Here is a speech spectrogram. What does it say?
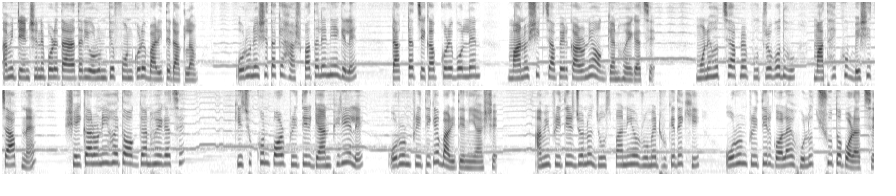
আমি টেনশনে পড়ে তাড়াতাড়ি অরুণকে ফোন করে বাড়িতে ডাকলাম। অরুণ এসে তাকে হাসপাতালে নিয়ে গেলে ডাক্তার চেক করে বললেন মানসিক চাপের কারণে অজ্ঞান হয়ে গেছে। মনে হচ্ছে আপনার পুত্রবধূ মাথায় খুব বেশি চাপ নেয়, সেই কারণেই হয়তো অজ্ঞান হয়ে গেছে। কিছুক্ষণ পর প্রীতির জ্ঞান ফিরে এলে অরুণ প্রীতিকে বাড়িতে নিয়ে আসে। আমি প্রীতির জন্য জুস পানীয় রুমে ঢুকে দেখি অরুণ প্রীতির গলায় হলুদ সুতো পড়াচ্ছে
